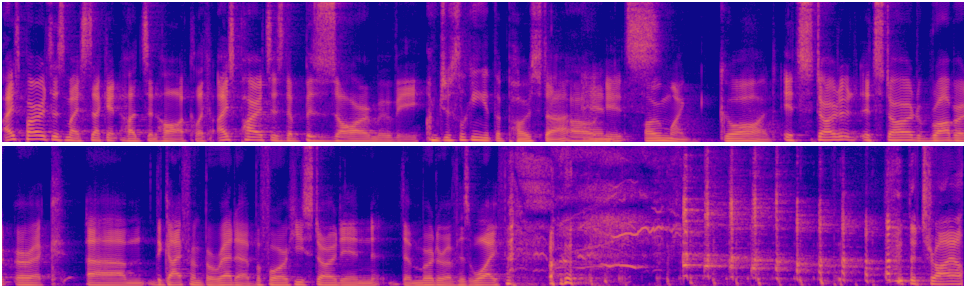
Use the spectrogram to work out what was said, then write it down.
Ice Pirates is my second Hudson Hawk. Like Ice Pirates is the bizarre movie. I'm just looking at the poster, and it's- oh my god, It started. It starred Robert Urich, um, the guy from Baretta, before he starred in the murder of his wife. the trial,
